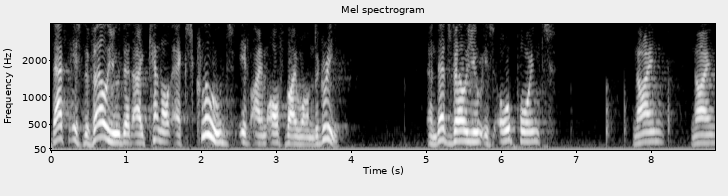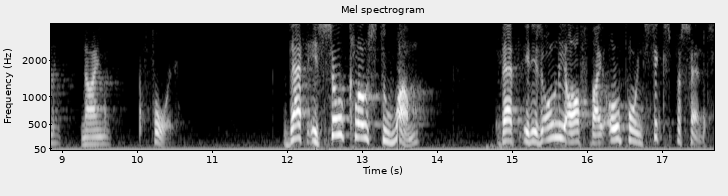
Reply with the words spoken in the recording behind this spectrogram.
That is the value that I cannot exclude if I'm off by one degree. And that value is 0.9994. That is so close to 1 that it is only off by 0.6%,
